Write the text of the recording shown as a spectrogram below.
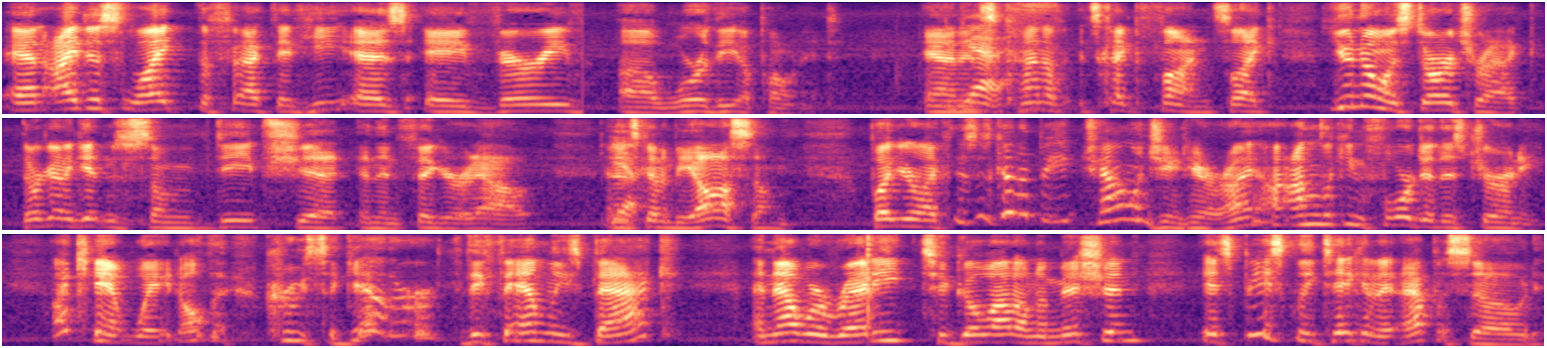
And I just like the fact that he is a very uh, worthy opponent, and Yes. it's kind of it's kind of fun. It's like you know, in Star Trek, they're gonna get into some deep shit and then figure it out, and it's gonna be awesome. But you're like, this is gonna be challenging here. I, I'm looking forward to this journey. I can't wait. All the crews together, the family's back, and now we're ready to go out on a mission. It's basically taking an episode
